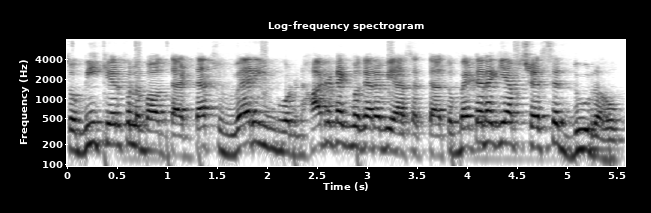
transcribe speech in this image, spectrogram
So be careful about that that's very important heart attack वगैरह भी आ सकता है. तो बेटर है कि आप स्ट्रेस से दूर रहो.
